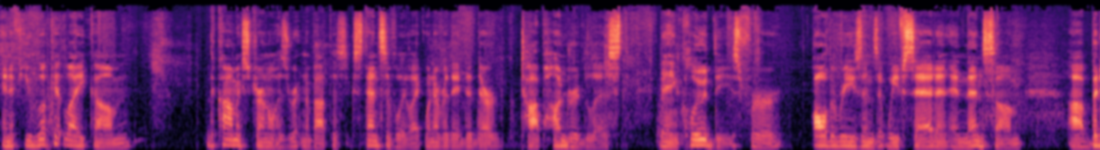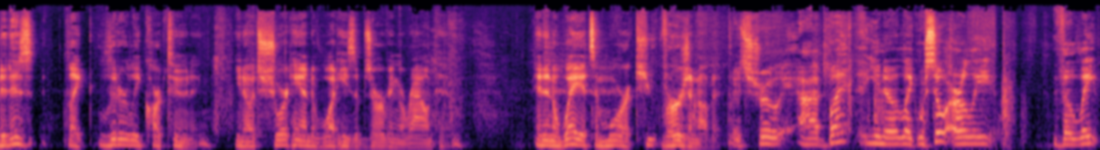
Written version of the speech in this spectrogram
And if you look at like um, the Comics Journal has written about this extensively. Like whenever they did their top hundred list, they include these for all the reasons that we've said and, and then some. Uh, but it is like literally cartooning. You know, it's shorthand of what he's observing around him. And in a way, it's a more acute version of it. It's true, uh, but you know, like we're so early. The late,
